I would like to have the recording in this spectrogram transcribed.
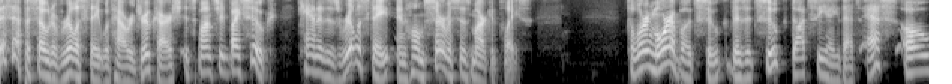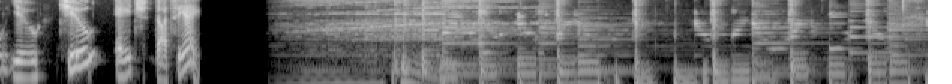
This episode of Real Estate with Howard Drukarsh is sponsored by Souqh, Canada's real estate and home services marketplace. To learn more about Souqh, visit souqh.ca. That's S O U Q H.ca.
